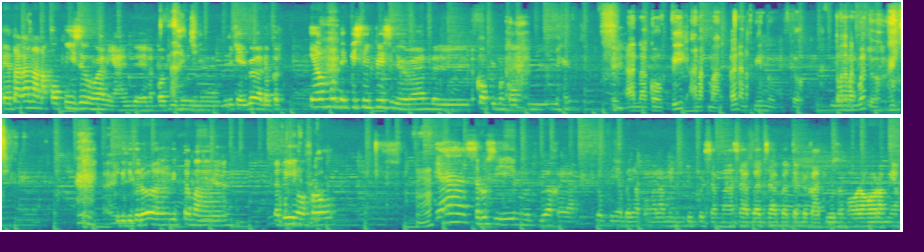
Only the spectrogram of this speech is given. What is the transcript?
Tirta kan anak kopi semua nih anjay, anak kopi semua. Jadi kayak gue dapet ilmu tipis-tipis gitu kan dari kopi mengkopi. Anak kopi, anak makan, anak minum. Tuh, teman-teman gua tuh. gitu-gitu doang kita mah tapi overall Hmm? ya seru sih menurut gua kayak lu punya banyak pengalaman hidup bersama sahabat-sahabat terdekat lu sama orang-orang yang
